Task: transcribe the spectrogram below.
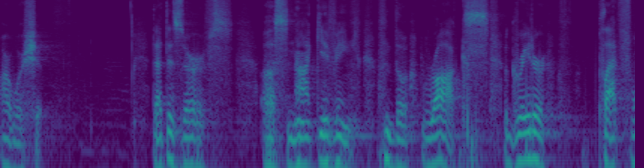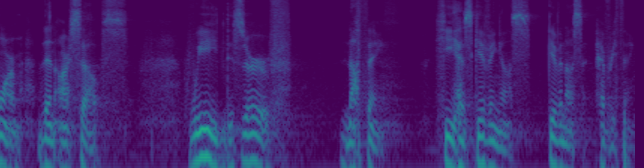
our worship. That deserves us not giving the rocks a greater platform than ourselves. We deserve nothing. He has given us, given us everything.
